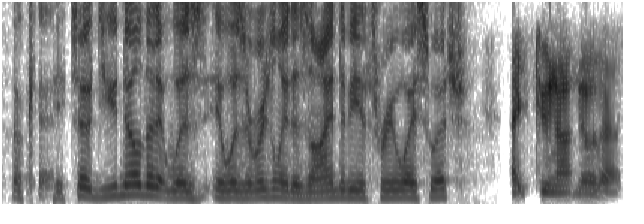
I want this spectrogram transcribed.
okay. So, do you know that it was it was originally designed to be a three way switch? I do not know that.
